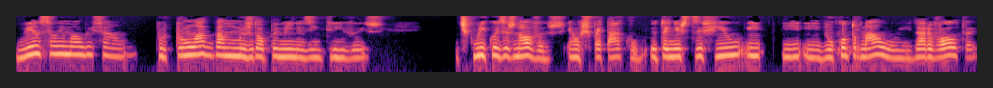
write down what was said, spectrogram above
benção e maldição. Porque por um lado dá-me umas dopaminas incríveis, descobrir coisas novas, é um espetáculo. Eu tenho este desafio e, e, e vou contorná-lo e dar a volta.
